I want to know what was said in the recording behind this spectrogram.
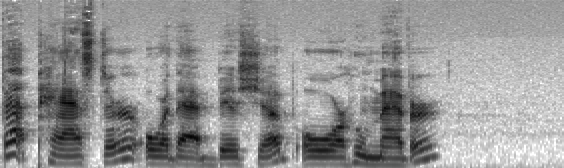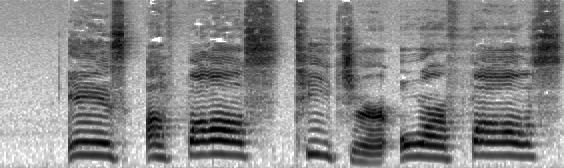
that pastor or that bishop or whomever is a false teacher or false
